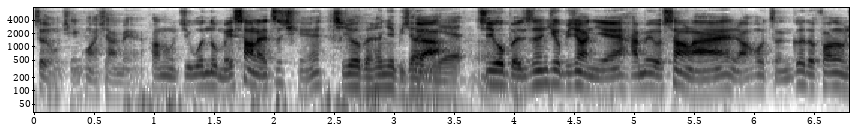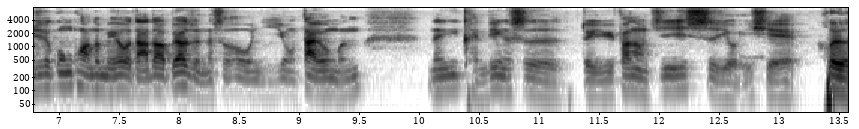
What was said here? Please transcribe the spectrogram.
这种情况下面，发动机温度没上来之前，机油本身就比较黏，机油本身就比较黏，还没有上来，然后整个的发动机的工况都没有达到标准的时候，你用大油门，那你肯定是对于发动机是有一些会有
